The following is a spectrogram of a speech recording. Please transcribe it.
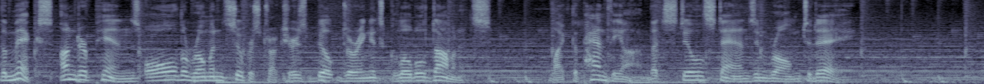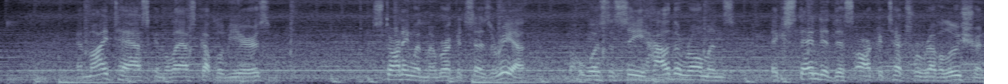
The mix underpins all the Roman superstructures built during its global dominance, like the Pantheon that still stands in Rome today. And my task in the last couple of years starting with my work at Caesarea, was to see how the Romans extended this architectural revolution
